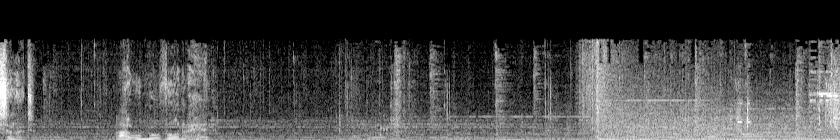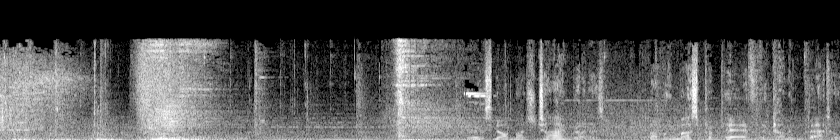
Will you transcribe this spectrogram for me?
Excellent. I will move on ahead. There is not much time, brothers, but we must prepare for the coming battle.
